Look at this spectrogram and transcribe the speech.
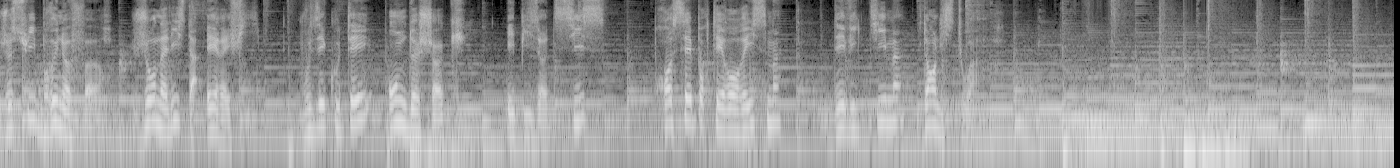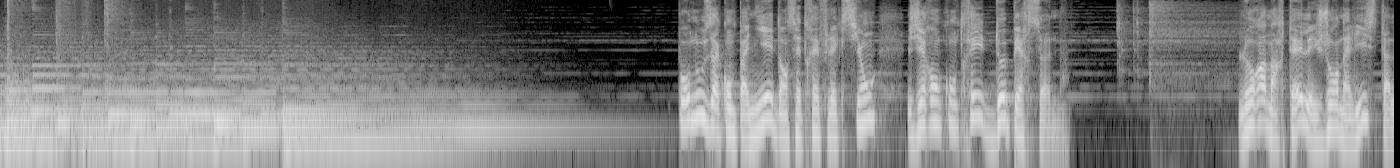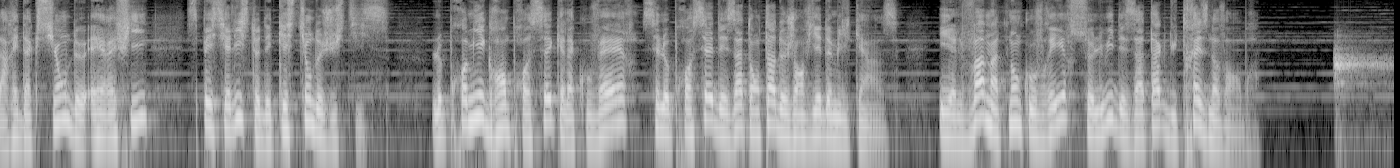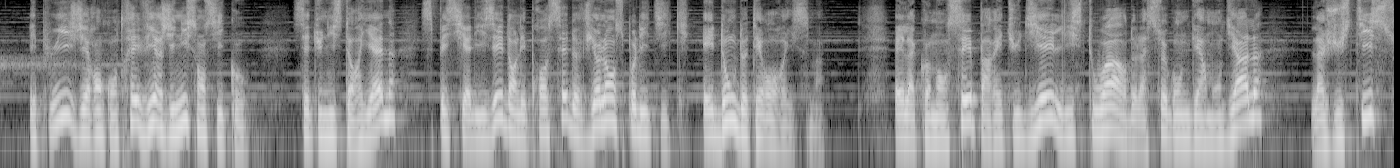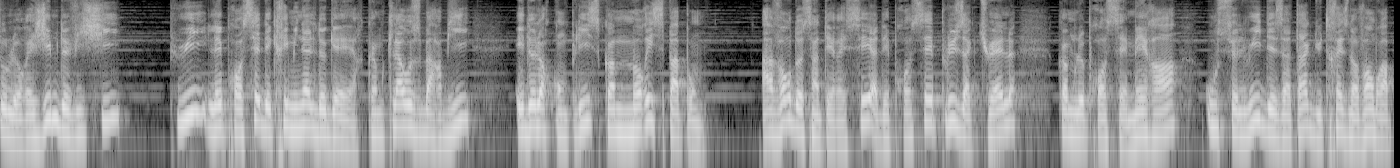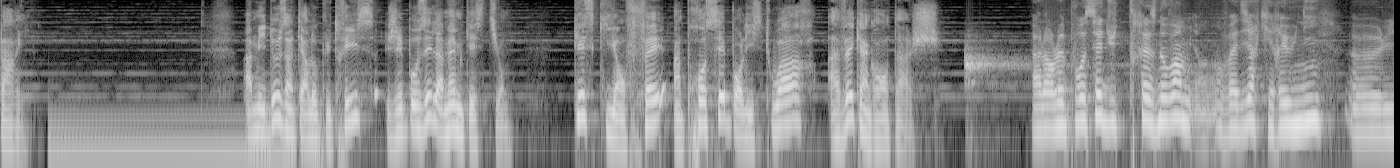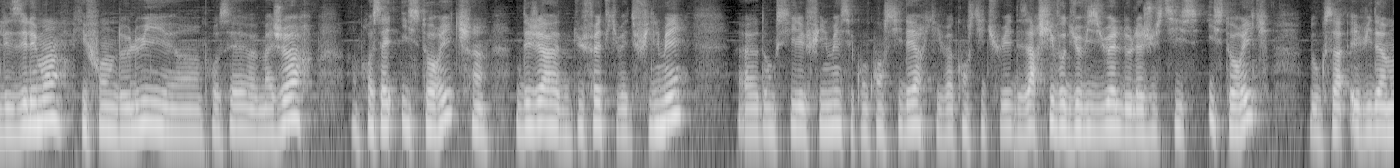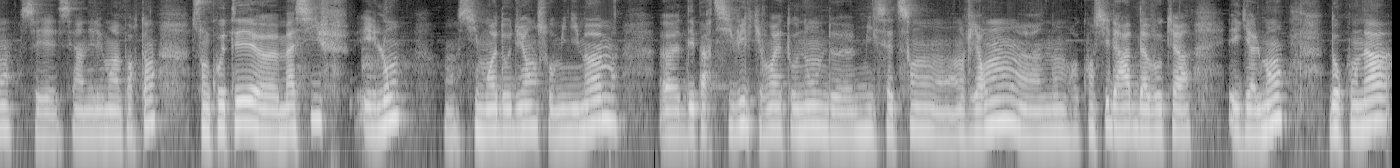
Je suis Bruno Faure, journaliste à RFI. Vous écoutez Onde de choc, Épisode 6 Procès pour terrorisme, des victimes dans l'histoire. Pour nous accompagner dans cette réflexion, j'ai rencontré deux personnes. Laura Martel est journaliste à la rédaction de RFI, spécialiste des questions de justice. Le premier grand procès qu'elle a couvert, c'est le procès des attentats de janvier 2015. Et elle va maintenant couvrir celui des attaques du 13 novembre. Et puis, j'ai rencontré Virginie Sansico. C'est une historienne spécialisée dans les procès de violence politique et donc de terrorisme. Elle a commencé par étudier l'histoire de la Seconde Guerre mondiale, la justice sous le régime de Vichy, puis les procès des criminels de guerre comme Klaus Barbie et de leurs complices comme Maurice Papon, avant de s'intéresser à des procès plus actuels comme le procès Mera ou celui des attaques du 13 novembre à Paris. À mes deux interlocutrices, j'ai posé la même question. Qu'est-ce qui en fait un procès pour l'histoire avec un grand H? Alors le procès du 13 novembre, on va dire qu'il réunit euh, les éléments qui font de lui un procès euh, majeur, un procès historique, déjà du fait qu'il va être filmé, euh, donc s'il est filmé, c'est qu'on considère qu'il va constituer des archives audiovisuelles de la justice historique. Donc ça, évidemment, c'est un élément important. Son côté massif et long, six mois d'audience au minimum, euh, des parties civiles qui vont être au nombre de 1700 environ, un nombre considérable d'avocats également. Donc on a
